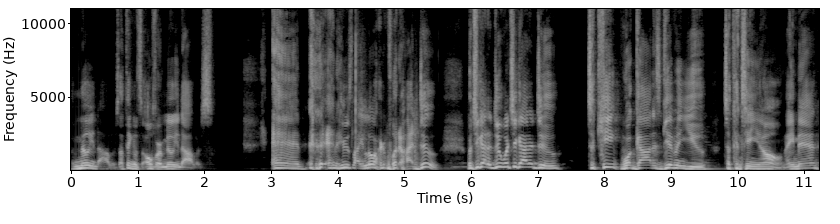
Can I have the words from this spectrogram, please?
a million dollars. I think it was over a million dollars. And, and he was like, Lord, what do I do? But you got to do what you got to do to keep what God has given you to continue on. Amen.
